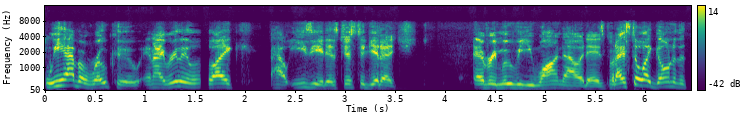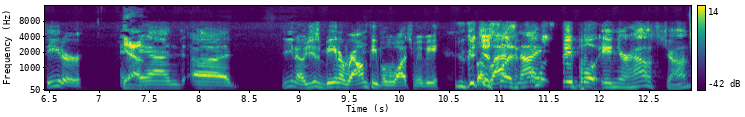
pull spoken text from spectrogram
we have a Roku, and I really like how easy it is just to get a every movie you want nowadays. But I still like going to the theater Yeah. and uh, you know just being around people to watch a movie. You could But just last let night- people in your house, John.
